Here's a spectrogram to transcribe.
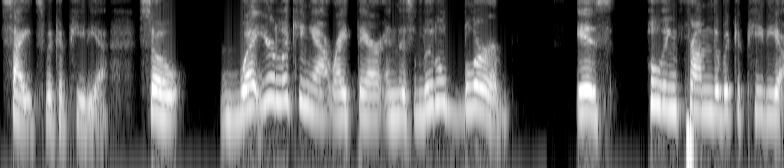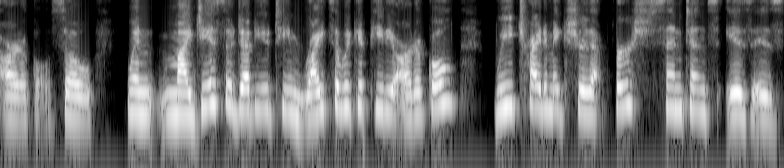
cites Wikipedia. So, what you're looking at right there in this little blurb is pulling from the Wikipedia article. So, when my GSOW team writes a Wikipedia article, we try to make sure that first sentence is is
